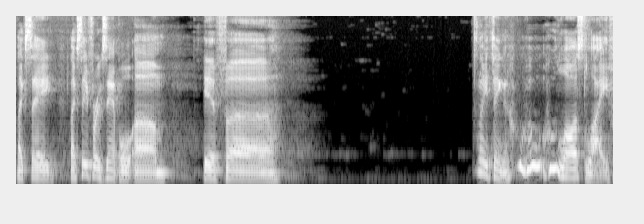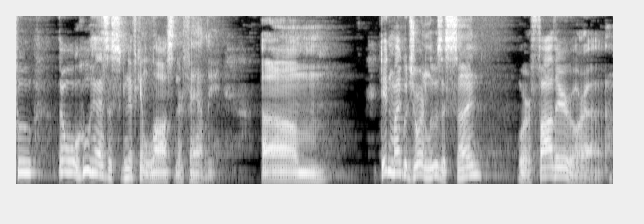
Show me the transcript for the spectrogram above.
like say like say for example, um, if uh, let me think who who who lost life who who has a significant loss in their family. Um, didn't Michael Jordan lose a son or a father or a I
